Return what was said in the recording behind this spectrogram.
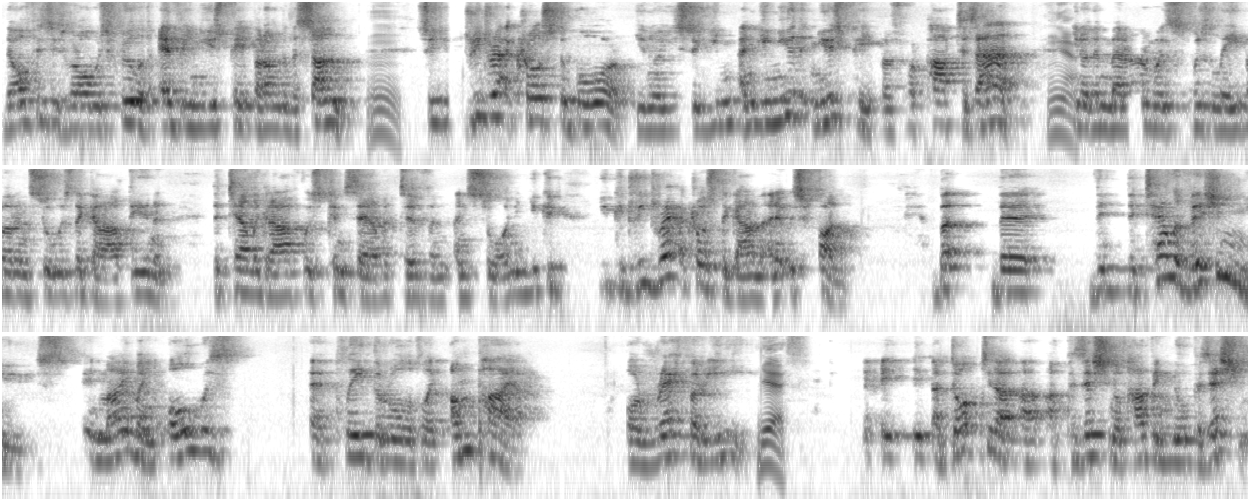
the offices were always full of every newspaper under the sun. So you read right across the board, you know. So you and you knew that newspapers were partisan. Yeah. You know, the Mirror was was Labour, and so was the Guardian, and the Telegraph was Conservative, and, and so on. And you could you could read right across the gamut, and it was fun. But the the, the television news, in my mind, always uh, played the role of like umpire or referee. Yes. It, it adopted a, a position of having no position,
